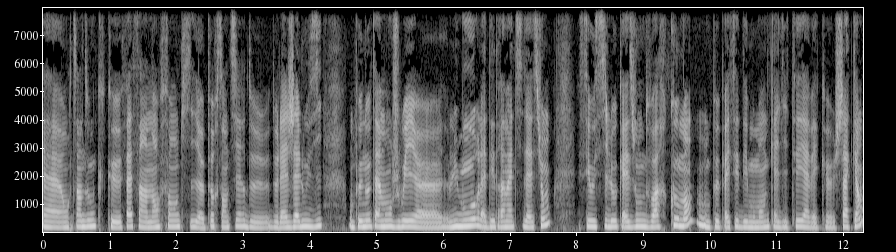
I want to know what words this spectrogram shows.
Euh, on retient donc que face à un enfant qui euh, peut ressentir de, la jalousie, on peut notamment jouer euh, l'humour, la dédramatisation. C'est aussi l'occasion de voir comment on peut passer des moments de qualité avec chacun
